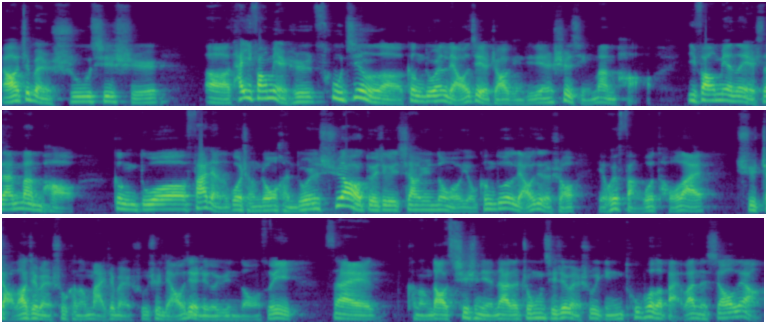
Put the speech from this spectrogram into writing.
然后这本书其实，呃，它一方面也是促进了更多人了解 jogging 这件事情，慢跑；一方面呢，也是在慢跑。更多发展的过程中，很多人需要对这个项运动有更多的了解的时候，也会反过头来去找到这本书，可能买这本书去了解这个运动。所以在可能到七十年代的中期，这本书已经突破了百万的销量，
